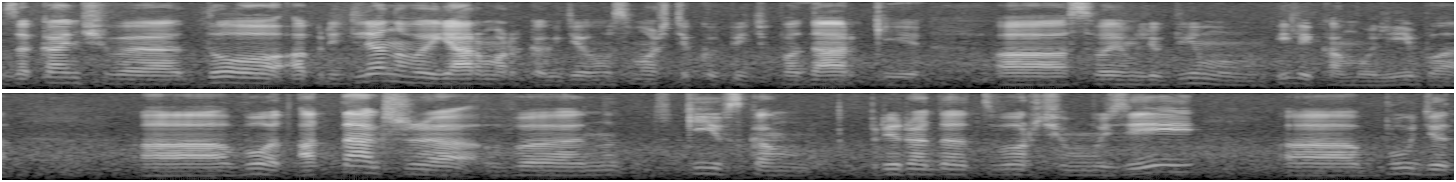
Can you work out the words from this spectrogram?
заканчивая до определенного ярмарка, где вы сможете купить подарки э, своим любимым или кому-либо. А, вот, а также в, в Киевском природотворчем музее а, будет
